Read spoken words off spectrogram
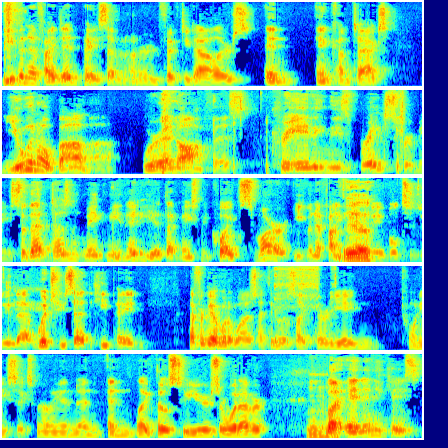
even if I did pay $750 in income tax, you and Obama were in office creating these breaks for me. So that doesn't make me an idiot. That makes me quite smart, even if I yeah. am able to do that, which he said he paid, I forget what it was. I think it was like 38 and 26 million and, and like those two years or whatever. Mm-hmm. But in any case,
